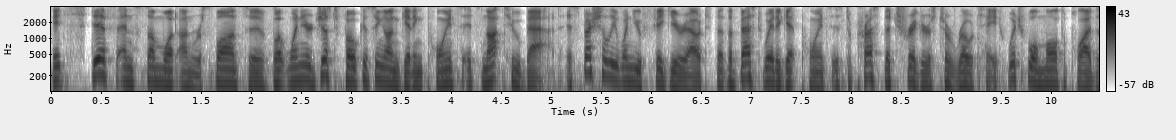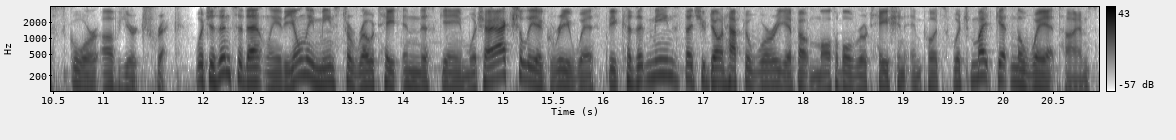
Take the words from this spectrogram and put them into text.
It's stiff and somewhat unresponsive, but when you're just focusing on getting points, it's not too bad, especially when you figure out that the best way to get points is to press the triggers to rotate, which will multiply the score of your trick. Which is incidentally the only means to rotate in this game, which I actually agree with, because it means that you don't have to worry about multiple rotation inputs, which might get in the way at times.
